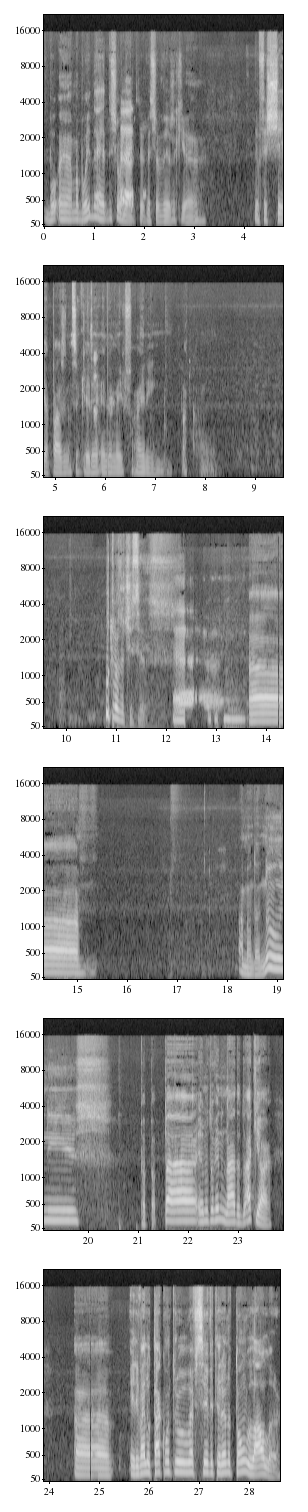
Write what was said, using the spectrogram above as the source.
Bo é uma boa ideia. Deixa eu olhar, é. ver se eu vejo aqui. A... Eu fechei a página sem querer. MMA Fighting. Últimas notícias. É... Uh... Amanda Nunes. Pá, pá, pá. Eu não tô vendo nada. Do... Aqui, ó. Uh... Ele vai lutar contra o UFC veterano Tom Lawler.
